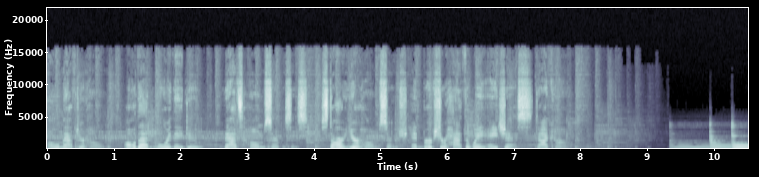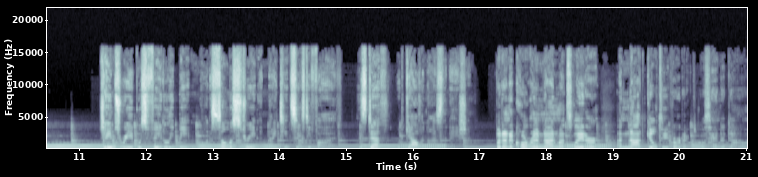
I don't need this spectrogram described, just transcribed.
home after home. All that more they do that's home services. Start your home search at BerkshireHathawayHS.com. James Reeb was fatally beaten on Selma Street in 1965. His death would galvanize the nation. But in a courtroom nine months later, a not guilty verdict was handed down.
